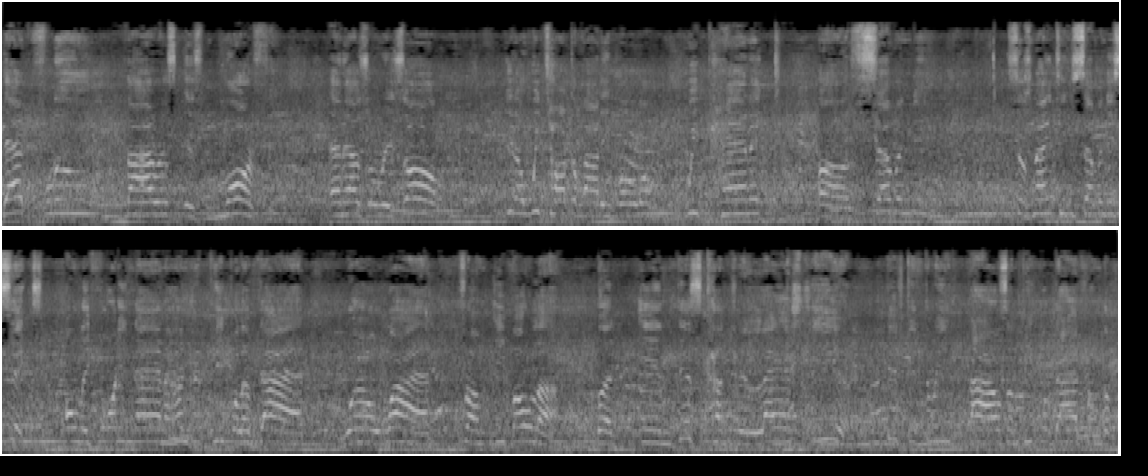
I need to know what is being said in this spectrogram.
that flu virus is morphing. And as a result, you know, we talk about Ebola. We panicked uh, 70, since 1976. Only 4,900 people have died worldwide from Ebola. But in this country last year, 53,000 people died from the. The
